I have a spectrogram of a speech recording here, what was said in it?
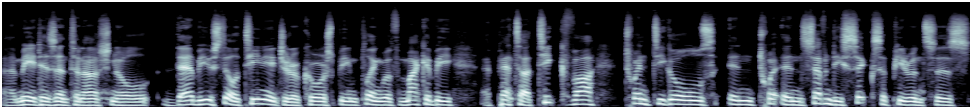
uh, made his international debut. Still a teenager, of course, been playing with Maccabi Petah Tikva. 20 goals in, tw- in 76 appearances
